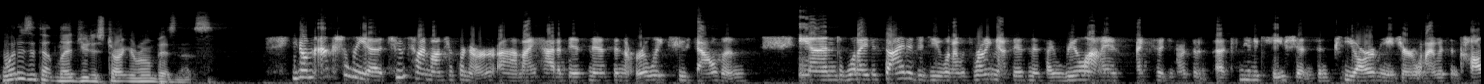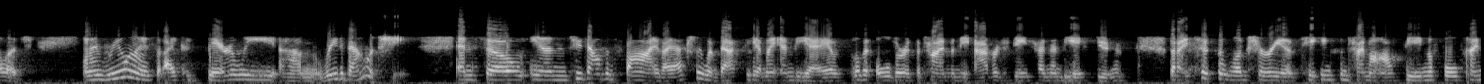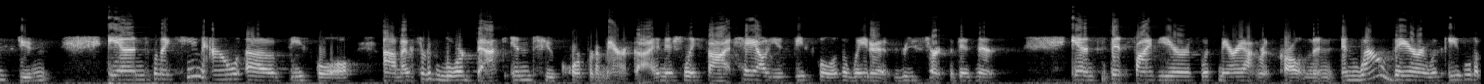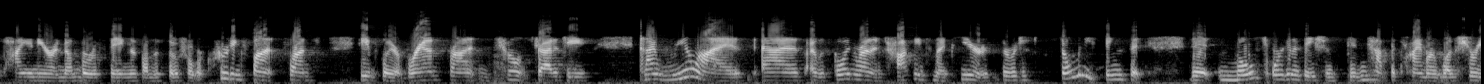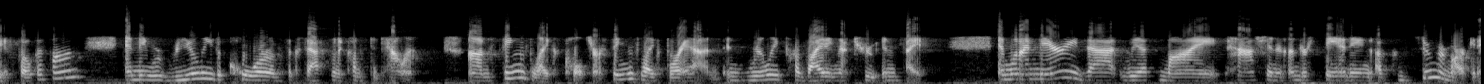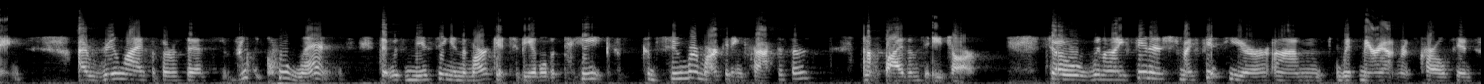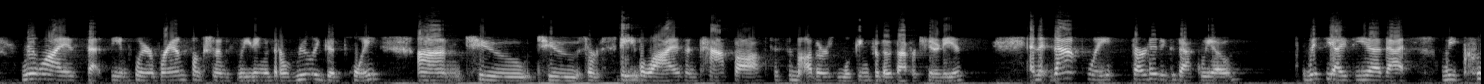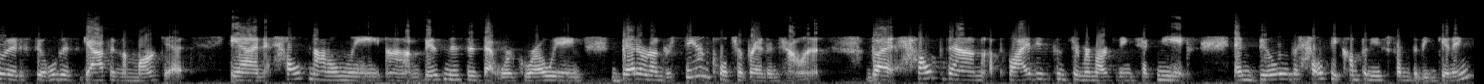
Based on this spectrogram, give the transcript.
What is it that led you to start your own business? You know, I'm actually a two-time entrepreneur. Um, I had a business in the early 2000s and what I decided to do when I was running that business, I realized I could, you know, I was a, a communications and PR major when I was in college. And I realized that I could barely um, read a balance sheet. And so in 2005, I actually went back to get my MBA. I was a little bit older at the time than the average daytime MBA student, but I took the luxury of taking some time off, being a full-time student. And when I came out of B school, um, I was sort of lured back into corporate America. I initially thought, hey, I'll use B school as a way to restart the business and spent five years with Marriott and Ritz-Carlton. And, and while there, I was able to pioneer a number of things on the social recruiting front, front the employer brand front, and talent strategy. And I realized as I was going around and talking to my peers, there were just so many things that that most organizations didn't have the time or luxury to focus on, and they were really the core of success when it comes to talent. um, things like culture, things like brand, and really providing that true insight. And when I married that with my passion and understanding of consumer marketing, I realized that there was this really cool lens that was missing in the market to be able to take consumer marketing practices and apply them to HR. So when I finished my fifth year um, with Marriott and Ritz-Carlton, realized that the employer brand function I was leading was at a really good point um, to to sort of stabilize and pass off to some others looking for those opportunities. And at that point, started Exaqueo with the idea that we could fill this gap in the market and help not only um, businesses that were growing better understand culture, brand, and talent, but help them apply these consumer marketing techniques and build healthy companies from the beginning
